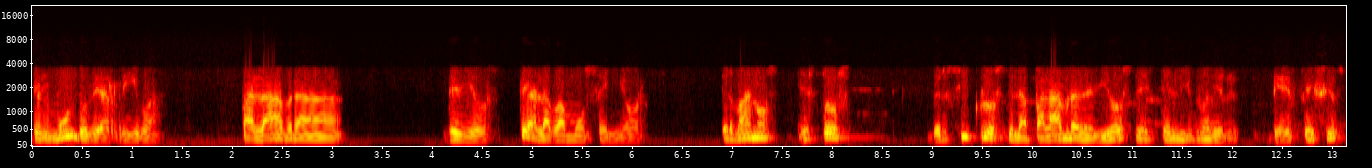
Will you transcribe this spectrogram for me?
del mundo de arriba. Palabra de Dios, te alabamos Señor. Hermanos, estos versículos de la palabra de Dios de este libro de, de Efesios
